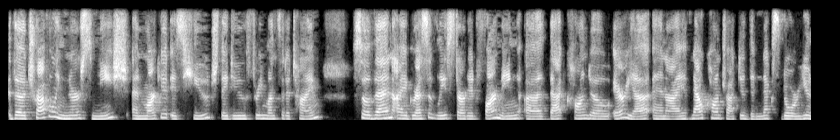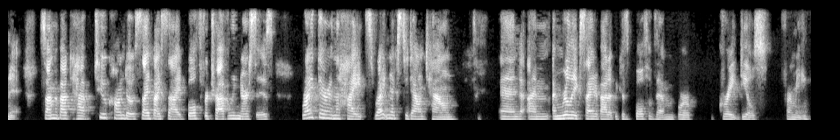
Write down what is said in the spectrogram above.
the traveling nurse niche and market is huge. They do three months at a time. So then I aggressively started farming uh, that condo area, and I have now contracted the next door unit. So I'm about to have two condos side by side, both for traveling nurses, right there in the Heights, right next to downtown and I'm I'm really excited about it because both of them were great deals for me.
